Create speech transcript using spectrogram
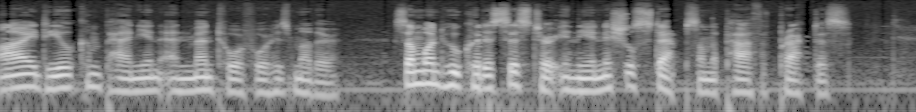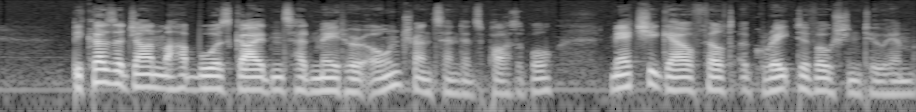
ideal companion and mentor for his mother someone who could assist her in the initial steps on the path of practice. Because Ajaan Maha Boowa's guidance had made her own transcendence possible, Mae Chee Kaew felt a great devotion to him,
